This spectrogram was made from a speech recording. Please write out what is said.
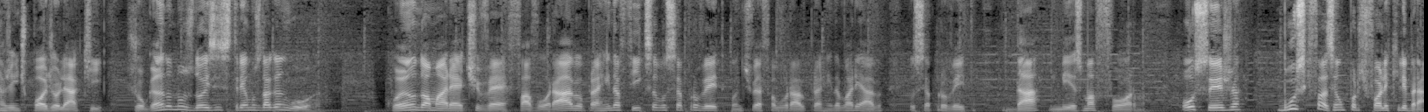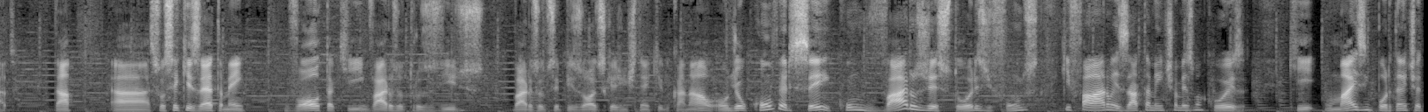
a gente pode olhar aqui, jogando nos dois extremos da gangorra. Quando a maré estiver favorável para a renda fixa, você aproveita. Quando estiver favorável para a renda variável, você aproveita da mesma forma. Ou seja, busque fazer um portfólio equilibrado. Tá? Ah, se você quiser também, volta aqui em vários outros vídeos, vários outros episódios que a gente tem aqui do canal, onde eu conversei com vários gestores de fundos que falaram exatamente a mesma coisa que o mais importante é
